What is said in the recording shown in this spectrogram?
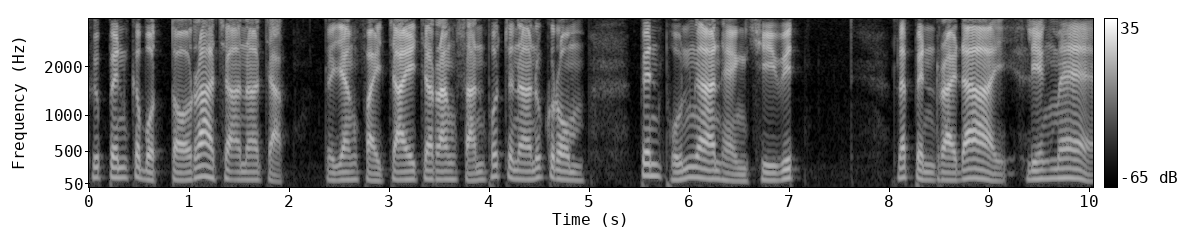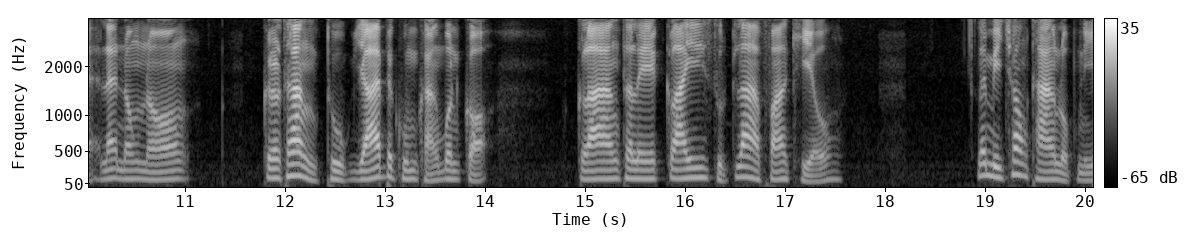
คือเป็นกบฏต่อราชอาณาจักร แต่ยังใฝ่ใจจะรังสรรค์พจนานุกรม เป็นผลงานแห่งชีวิต และเป็นรายได้เลี้ยงแม่และน้องๆ กระทั่งถูกย้ายไปคุมขังบนเกาะ กลางทะเลไกลสุดล่าฟ้าเขียว และมีช่องทางหลบหนี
